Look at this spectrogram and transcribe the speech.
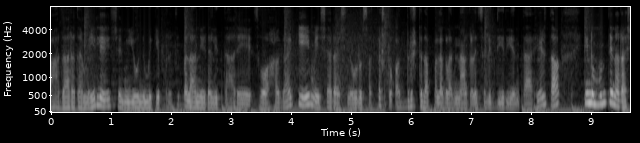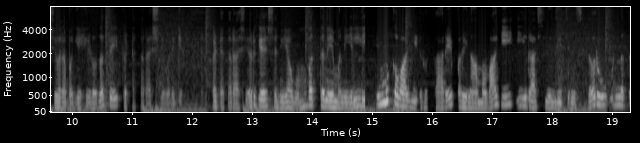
ಆಧಾರದ ಮೇಲೆ ಶನಿಯು ನಿಮಗೆ ಪ್ರತಿಫಲ ನೀಡಲಿದ್ದಾರೆ. ಸೊ, ಹಾಗಾಗಿ ಮೇಷರಾಶಿಯವರು ಸಾಕಷ್ಟು ಅದೃಷ್ಟದ ಫಲಗಳನ್ನು ಗಳಿಸಲಿದ್ದೀರಿ ಅಂತ ಹೇಳ್ತಾ ಇನ್ನು ಮುಂದಿನ ರಾಶಿಯವರ ಬಗ್ಗೆ ಹೇಳೋದಾದರೆ ಕಟಕ ರಾಶಿಯವರಿಗೆ. ಕಟಕ ರಾಶಿಯವರಿಗೆ ಶನಿಯ ಒಂಬತ್ತನೇ ಮನೆಯಲ್ಲಿ ಹಿಮ್ಮುಖವಾಗಿ ಇರುತ್ತಾರೆ. ಪರಿಣಾಮವಾಗಿ ಈ ರಾಶಿಯಲ್ಲಿ ಜನಿಸಿದವರು ಉನ್ನತ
